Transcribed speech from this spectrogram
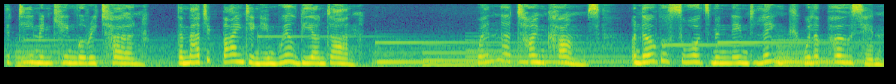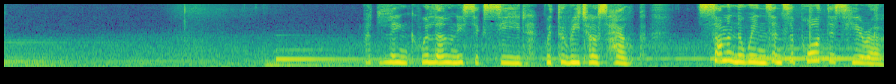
The Demon King will return. The magic binding him will be undone. When that time comes, a noble swordsman named Link will oppose him. But Link will only succeed with the Rito's help. Summon the winds and support this hero.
